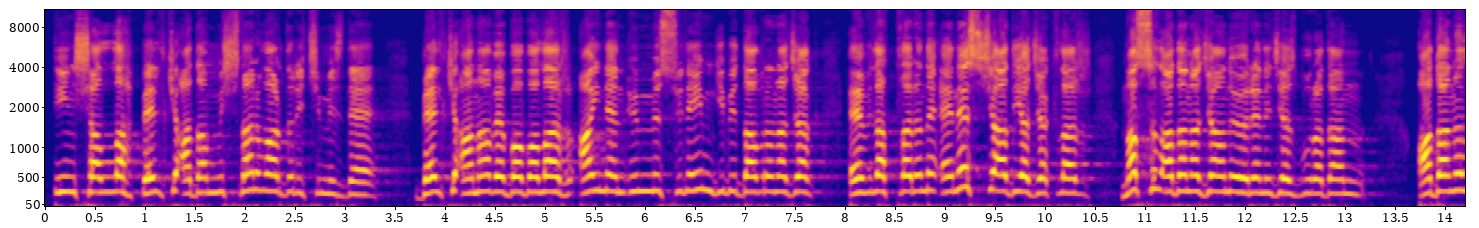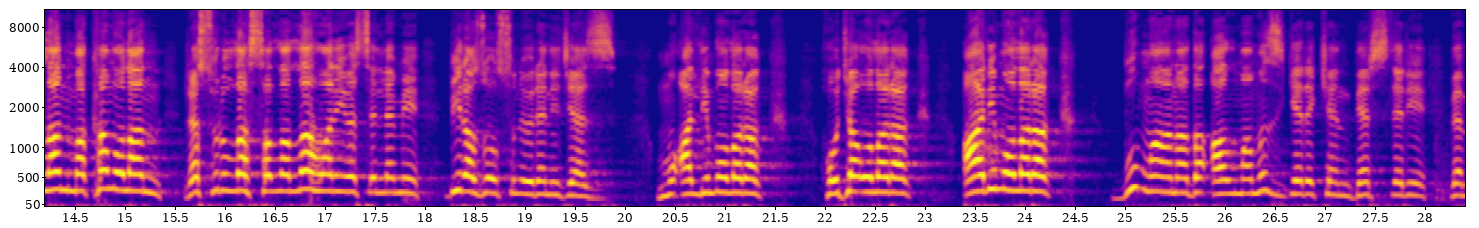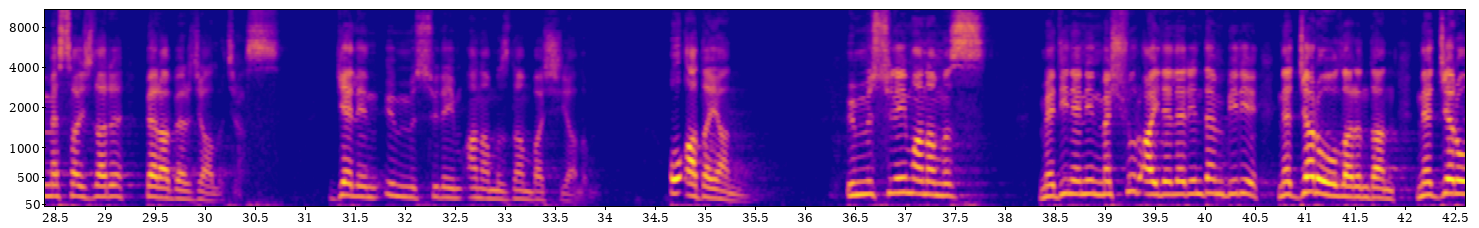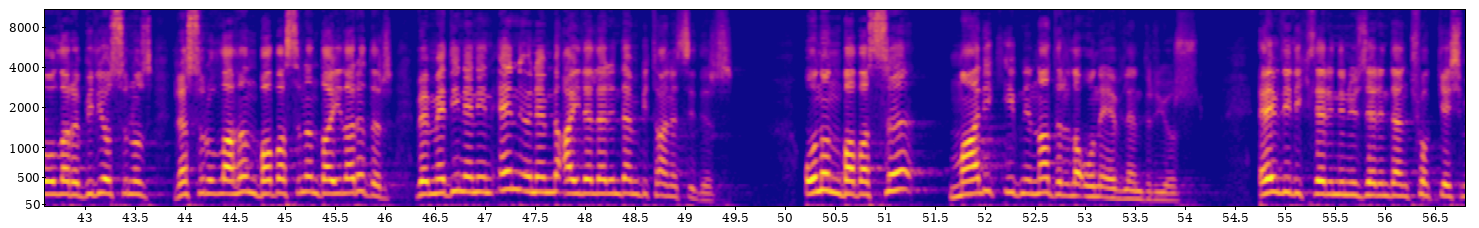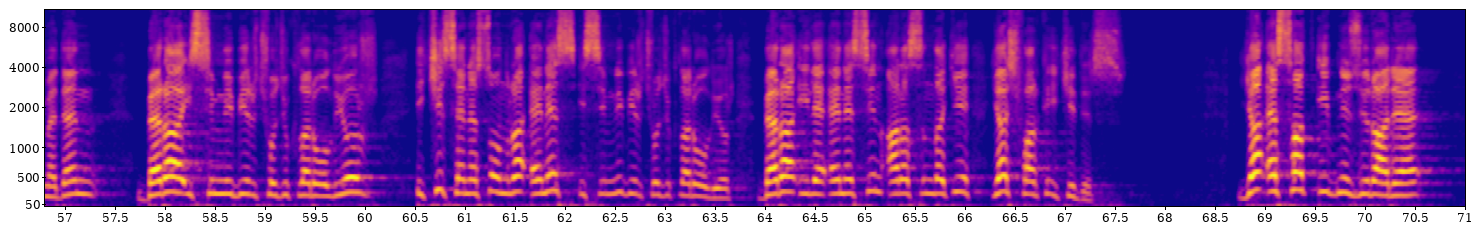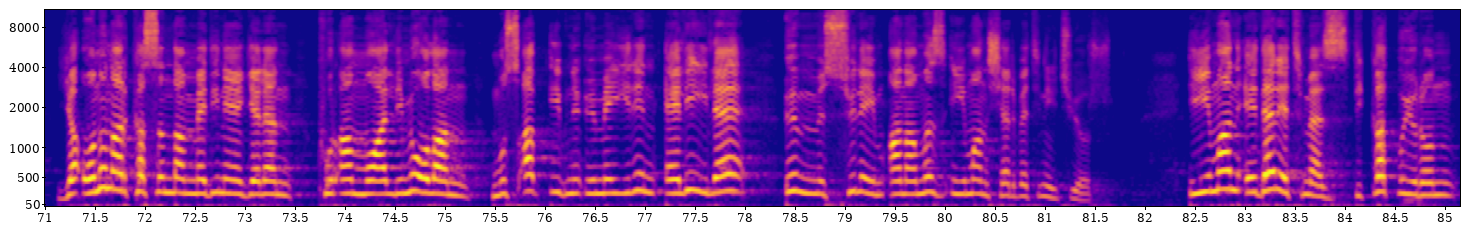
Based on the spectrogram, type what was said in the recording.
İnşallah belki adanmışlar vardır içimizde. Belki ana ve babalar aynen Ümmü Süleym gibi davranacak evlatlarını Enesçe adayacaklar. Nasıl adanacağını öğreneceğiz buradan. Adanılan makam olan Resulullah sallallahu aleyhi ve sellemi biraz olsun öğreneceğiz. Muallim olarak, hoca olarak, alim olarak bu manada almamız gereken dersleri ve mesajları beraberce alacağız. Gelin Ümmü Süleym anamızdan başlayalım. O adayan Ümmü Süleym anamız Medine'nin meşhur ailelerinden biri Neccaroğullarından. Neccaroğulları biliyorsunuz Resulullah'ın babasının dayılarıdır ve Medine'nin en önemli ailelerinden bir tanesidir. Onun babası Malik İbni Nadır'la onu evlendiriyor. Evliliklerinin üzerinden çok geçmeden Bera isimli bir çocukları oluyor. İki sene sonra Enes isimli bir çocukları oluyor. Bera ile Enes'in arasındaki yaş farkı ikidir. Ya Esad İbni Zürare ya onun arkasından Medine'ye gelen Kur'an muallimi olan Mus'ab İbni Ümeyr'in eliyle Ümmü Süleym anamız iman şerbetini içiyor. İman eder etmez dikkat buyurun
